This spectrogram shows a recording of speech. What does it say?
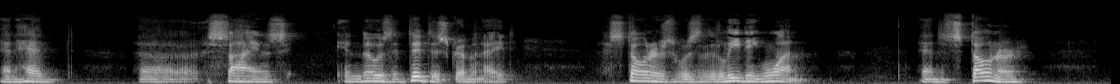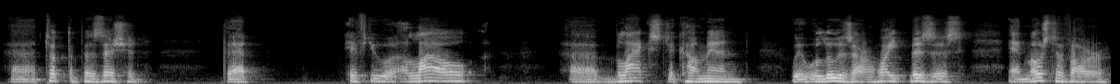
and had uh, signs in those that did discriminate. Stoner's was the leading one. And Stoner uh, took the position that if you allow uh, blacks to come in, we will lose our white business, and most of our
